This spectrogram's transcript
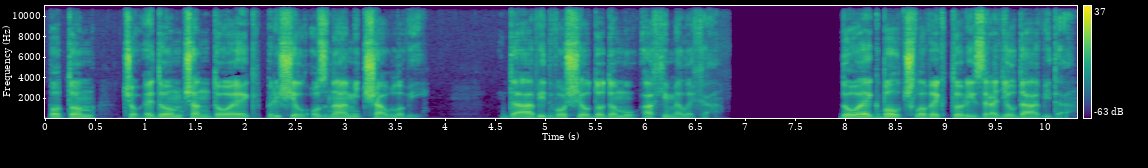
Potom, čo Edomčan Doeg prišiel oznámiť Šaulovi. Dávid vošiel do domu Achimelecha. Doeg bol človek, ktorý zradil Dávida.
